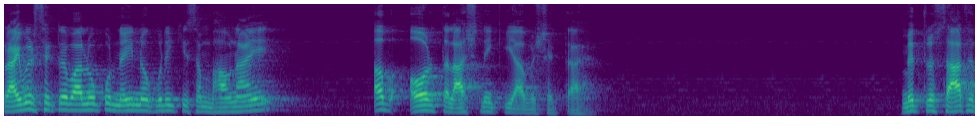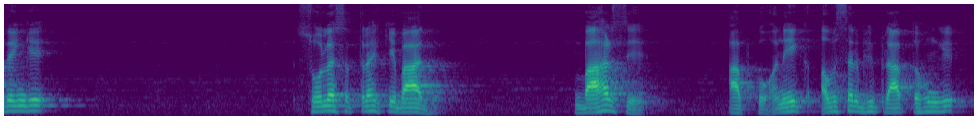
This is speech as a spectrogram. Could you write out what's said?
प्राइवेट सेक्टर वालों को नई नौकरी की संभावनाएँ अब और तलाशने की आवश्यकता है। मित्र साथ देंगे। सोलह सत्रह के बाद बाहर से आपको अनेक अवसर भी प्राप्त होंगे।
